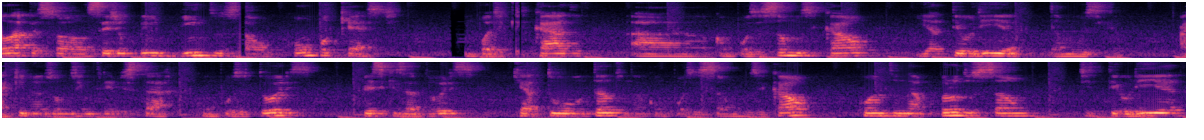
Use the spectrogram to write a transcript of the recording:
Olá pessoal, sejam bem-vindos ao CompoCast, um podcast dedicado à composição musical e à teoria da música. Aqui nós vamos entrevistar compositores, pesquisadores que atuam tanto na composição musical quanto na produção de teoria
